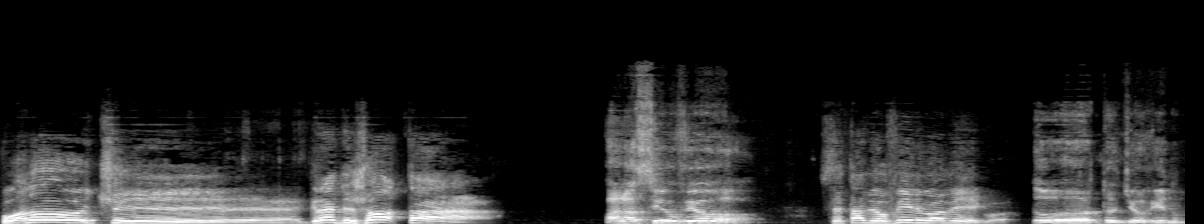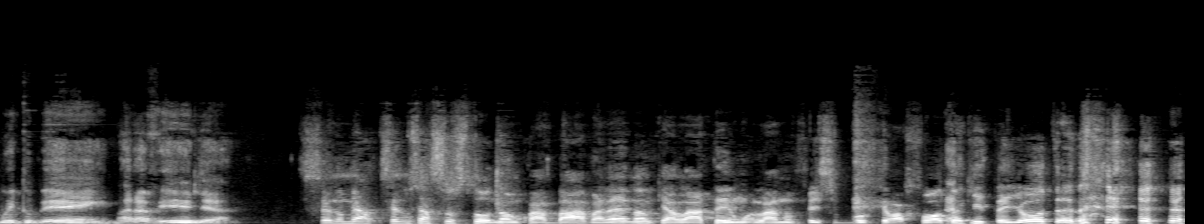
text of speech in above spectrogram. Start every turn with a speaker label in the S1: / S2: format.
S1: Boa noite! Grande Jota!
S2: Fala, Silvio!
S1: Você tá me ouvindo, meu amigo?
S2: Tô, tô te ouvindo muito bem, maravilha.
S1: Você não, me, você não se assustou não com a barba, né? Não, que lá tem um, lá no Facebook tem uma foto, aqui tem outra, né?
